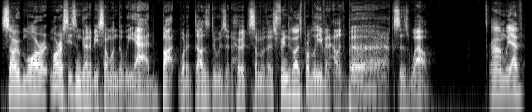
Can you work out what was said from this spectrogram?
So Morris isn't going to be someone that we add, but what it does do is it hurts some of those fringe guys, probably even Alec Burks as well. Um, we have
